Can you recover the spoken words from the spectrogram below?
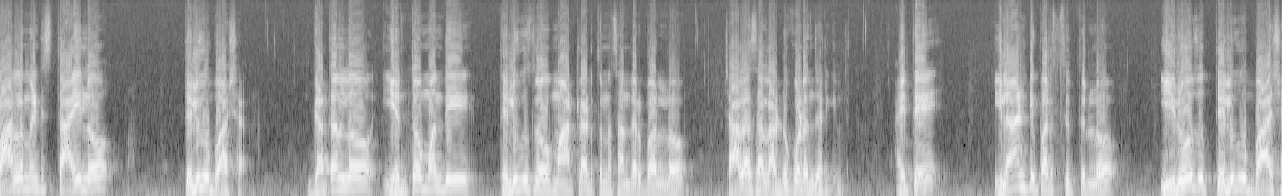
పార్లమెంట్ స్థాయిలో తెలుగు భాష. గతంలో ఎంతోమంది తెలుగులో మాట్లాడుతున్న సందర్భాల్లో చాలాసార్లు అడ్డుకోవడం జరిగింది. అయితే ఇలాంటి పరిస్థితుల్లో ఈరోజు తెలుగు భాష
